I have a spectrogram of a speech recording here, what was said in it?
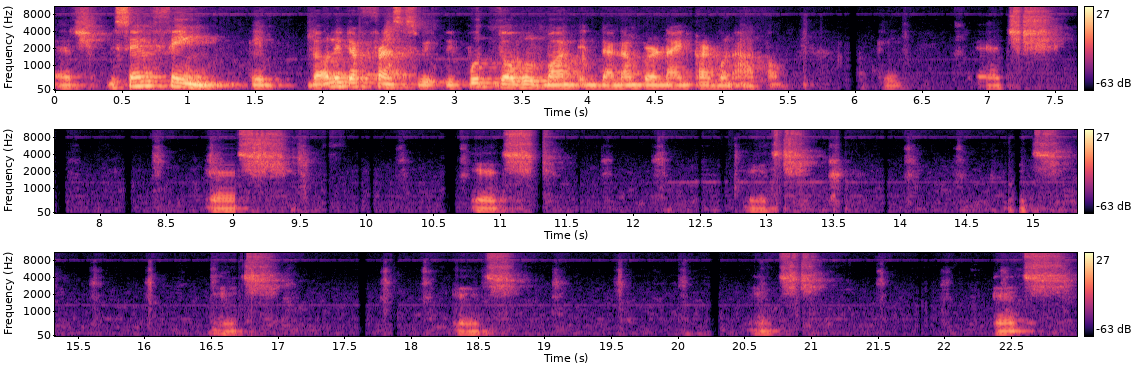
H. The same thing. Okay. The only difference is we, we put double bond in the number 9 carbon atom. Okay. H, H, H, H, H, H H H H.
